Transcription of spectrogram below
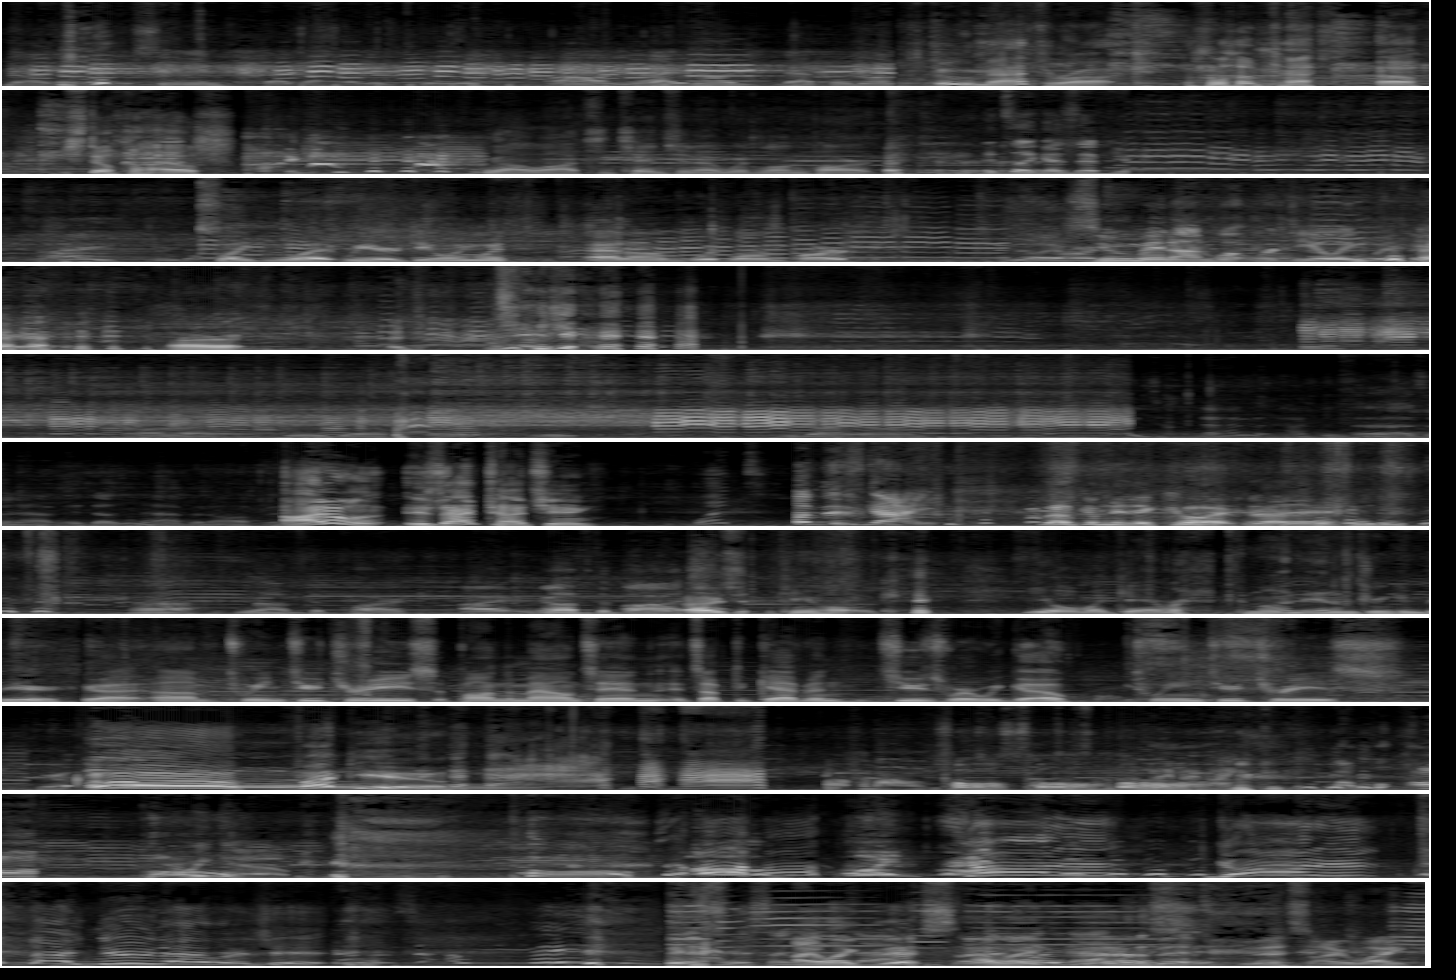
Dog I've ever seen. That dog is cool. Oh, That dog, that bulldog. Ooh, math rock. Love math. Oh, still Miles. we got lots of tension at Woodlawn Park. It's like as if you. It's like what we are dealing with at um, Woodlawn Park. Zoom in on what we're dealing with here. All right. That It doesn't happen often. I don't. Is that touching? What? Love this guy. Welcome to the court, brother. Ah, love the park. Alright, we got Love the botch. Oh, it's- can you hold? you hold my camera. Come on, man. I'm drinking beer. We got um, between two trees upon the mountain. It's up to Kevin. Choose where we go. Between two trees. Oh, fuck you. There we go. Oh, Got it! Got it! I knew that was it. This, I like that. this. I, I like, like that. this. This I like.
